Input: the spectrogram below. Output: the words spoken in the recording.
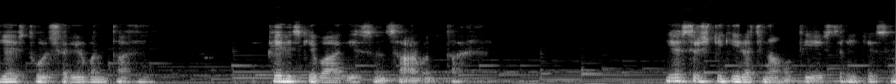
यह स्थूल शरीर बनता है। फिर इसके बाद यह संसार बनता है। यह सृष्टि की रचना होती है इस तरीके से।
